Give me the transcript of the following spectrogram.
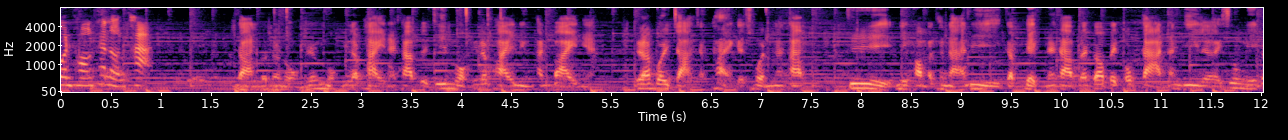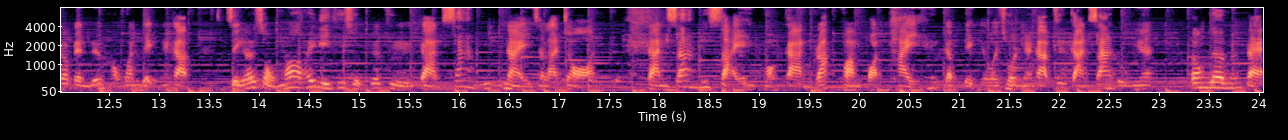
บนท้องถนนค่ะ การรณรงค์เรื่องหมวกนิรภัยนะครับ โดยที่หมวกนิรภัย 1,000 ใบเนี่ยได้รับบริจาคจากภาคเอกชนนะครับ ที่มีความปรารถนาดีกับเด็กนะครับ แล้วก็เป็นโอกาสอันดีเลย ช่วงนี้ก็เป็นเรื่องของวันเด็กนะครับ สิ่งที่เราส่งมอบให้ดีที่สุดก็คือการสร้างวินัยจราจร การสร้างนิสัยของการรักความปลอดภัยให้กับเด็กเยาวชนนะครับ ซึ่งการสร้างตรงนี้ต้องเริ่มตั้งแต่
